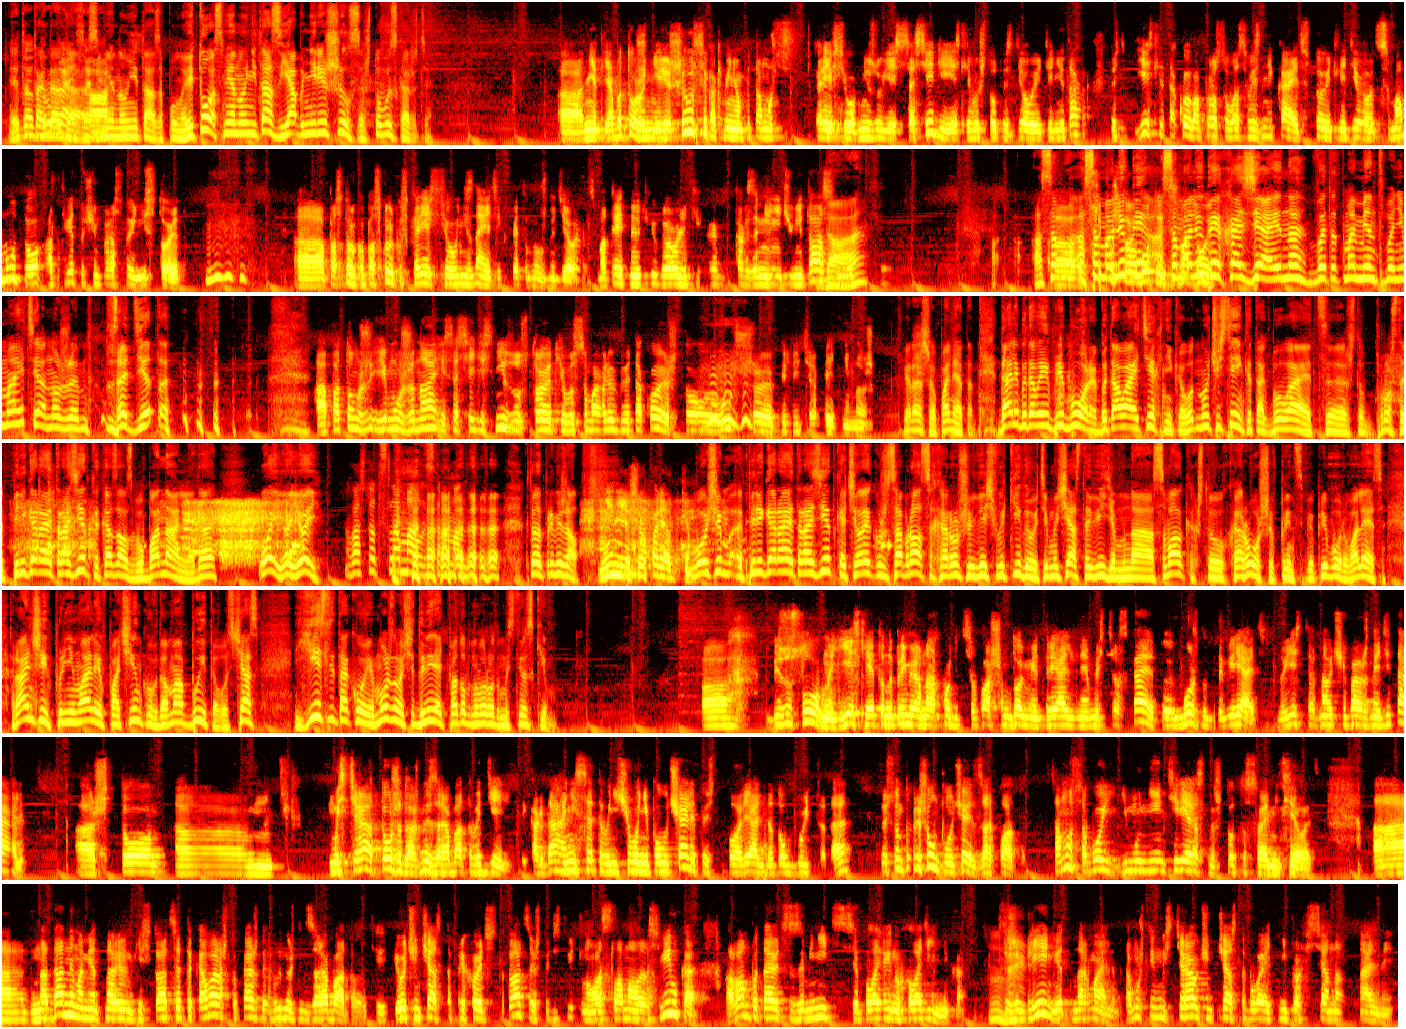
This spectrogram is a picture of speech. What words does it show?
Это это тогда, другая да, замена. смена унитаза полная. И то, смена унитаза я бы не решился. Что вы скажете? А, Нет, я бы тоже не решился, как минимум, потому что, скорее всего, внизу есть соседи, если вы что-то сделаете не так. То есть, если такой вопрос у вас возникает, стоит ли делать самому, то ответ очень простой – не стоит. А, Поскольку, поскольку, скорее всего, вы не знаете, как это нужно делать. Смотреть на YouTube ролики, как, как заменить унитаз, Да. А, а само- А, а самолюбие, а самолюбие хозяина в этот момент, понимаете, оно же задето. А потом же ему жена и соседи снизу устроят его самолюбию такое, что лучше перетерпеть немножко. Хорошо, понятно. Далее бытовые приборы, бытовая техника. Вот, ну, частенько так бывает, э, что просто перегорает розетка, казалось бы, банально, да? Ой-ой-ой, У вас что-то сломалось, Роман. кто-то прибежал. Не-не, все в порядке. В общем, перегорает розетка, человек уже собрался хорошую вещь выкидывать, и мы часто видим на свалках, что хорошие, в принципе, приборы валяются. Раньше их принимали в починку в дома быта. Вот сейчас, есть ли такое, можно вообще доверять подобного рода мастерским? А, Безусловно, если это, например, находится в вашем доме, это реальная мастерская, то им можно доверять. Но есть одна очень важная деталь, а, что эм, мастера тоже должны зарабатывать деньги. И когда они с этого ничего не получали, то есть это был реально дом быта, да, то есть он пришел, он получает зарплату. Само собой, ему неинтересно что-то с вами делать. А на данный момент на рынке ситуация такова, что каждый вынужден зарабатывать. И, и очень часто приходит ситуация, что действительно у вас сломалась вилка, а вам пытаются заменить половину холодильника. К сожалению, это нормально, потому что и мастера очень часто бывают непрофессиональные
